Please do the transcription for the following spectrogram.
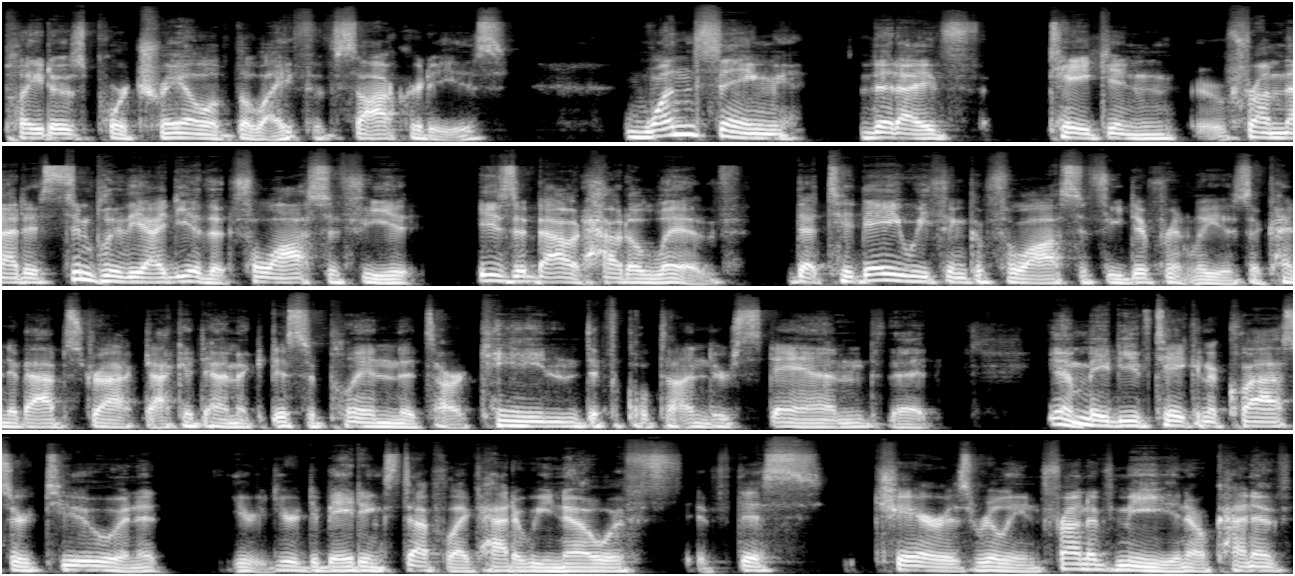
Plato's portrayal of the life of Socrates. One thing that I've taken from that is simply the idea that philosophy is about how to live. That today we think of philosophy differently as a kind of abstract academic discipline that's arcane, difficult to understand, that you know, maybe you've taken a class or two and it you're you're debating stuff like how do we know if if this chair is really in front of me, you know, kind of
